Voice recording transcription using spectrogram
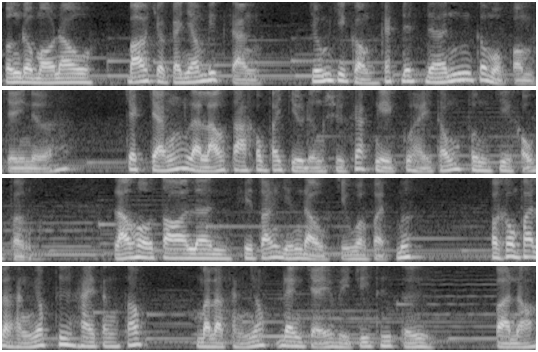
vận đồ màu nâu báo cho cả nhóm biết rằng chúng chỉ còn cách đích đến có một vòng chạy nữa. Chắc chắn là lão ta không phải chịu đựng sự khắc nghiệt của hệ thống phân chia khẩu phần. Lão hô to lên khi toán dẫn đầu chạy qua vạch mức. Và không phải là thằng nhóc thứ hai tăng tốc, mà là thằng nhóc đang chạy ở vị trí thứ tư. Và nó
